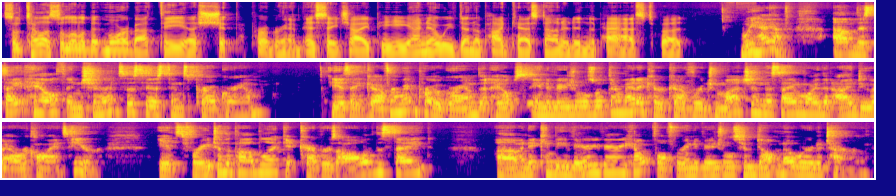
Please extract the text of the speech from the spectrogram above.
So tell us a little bit more about the uh, SHIP program, SHIP. I know we've done a podcast on it in the past, but. We have. Um, the State Health Insurance Assistance Program is a government program that helps individuals with their Medicare coverage much in the same way that I do our clients here. It's free to the public, it covers all of the state, uh, and it can be very, very helpful for individuals who don't know where to turn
